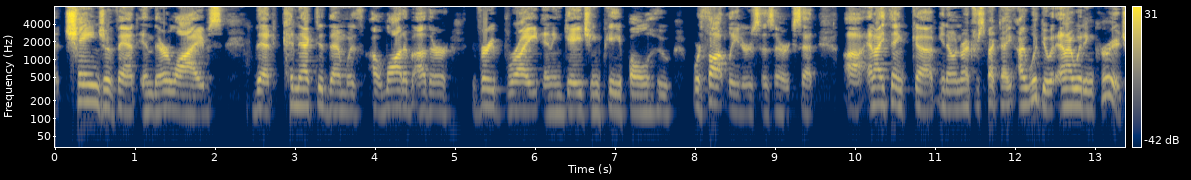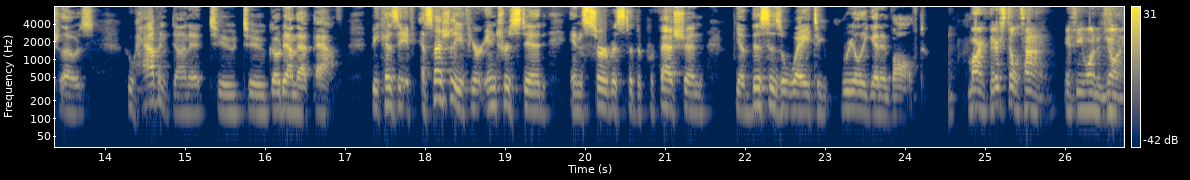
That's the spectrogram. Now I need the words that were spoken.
a change event in their lives that connected them with a lot of other very bright and engaging people who were thought leaders, as Eric said. Uh, and I think, uh, you know, in retrospect, I, I, would do it, and I would encourage those who haven't done it to to go down that path because if, especially if you're interested in service to the profession, you know, this is a way to really get involved. Mark, there's still time if you want to join.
